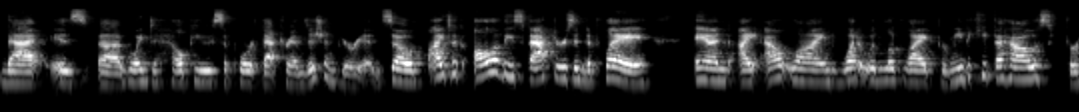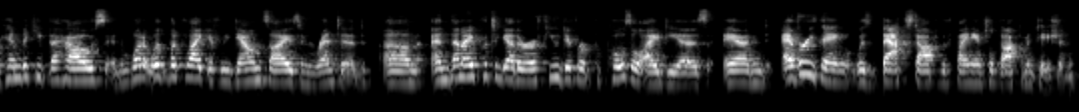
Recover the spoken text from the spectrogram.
that is uh, going to help you support that transition period. So I took all of these factors into play and I outlined what it would look like for me to keep the house, for him to keep the house, and what it would look like if we downsized and rented. Um, and then I put together a few different proposal ideas, and everything was backstopped with financial documentation.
